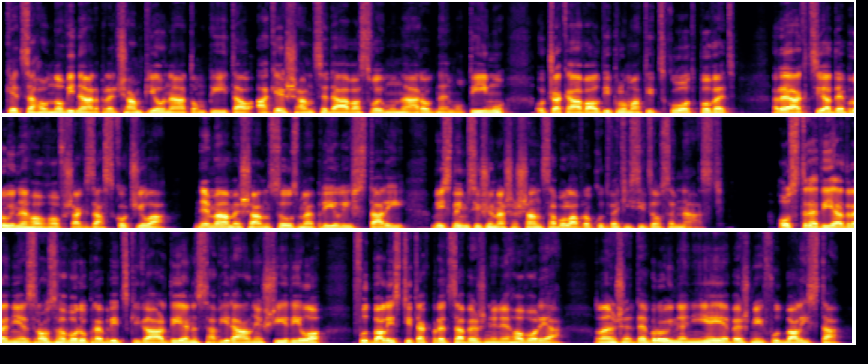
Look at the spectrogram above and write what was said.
Keď sa ho novinár pred šampionátom pýtal, aké šance dáva svojmu národnému týmu, očakával diplomatickú odpoveď. Reakcia De Bruyneho ho však zaskočila. Nemáme šancu, sme príliš starí. Myslím si, že naša šanca bola v roku 2018. Ostré vyjadrenie z rozhovoru pre britský Guardian sa virálne šírilo, futbalisti tak predsa bežne nehovoria lenže De Bruyne nie je bežný futbalista.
